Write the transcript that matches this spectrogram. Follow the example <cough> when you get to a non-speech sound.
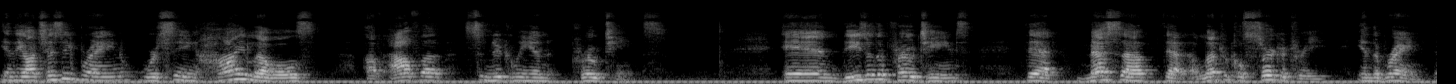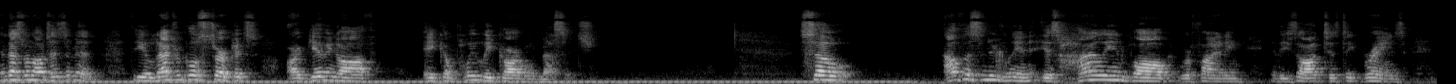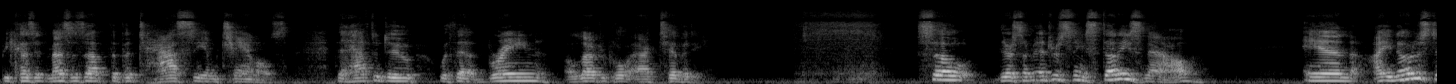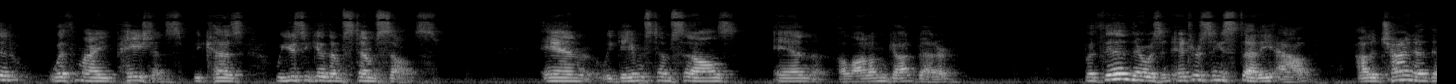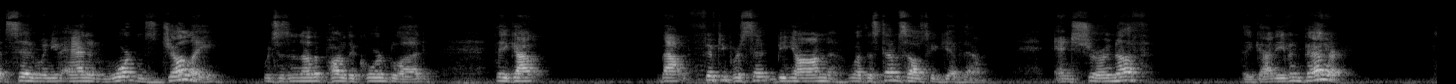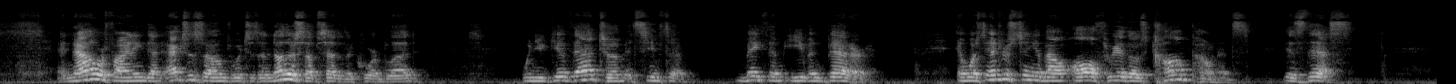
In the autistic brain, we're seeing high levels of alpha synuclein proteins. And these are the proteins that mess up that electrical circuitry in the brain. And that's what autism is. The electrical circuits are giving off a completely garbled message. So alpha-synuclein is highly involved, we're finding, in these autistic brains because it messes up the potassium channels that have to do with that brain electrical activity. So there's some interesting studies now, and I noticed it with my patients because we used to give them stem cells. And we gave them stem cells, and a lot of them got better. But then there was an interesting study out, out of China that said when you added Wharton's jelly, which is another part of the cord blood, they got about 50% beyond what the stem cells could give them. And sure enough, they got even better. And now we're finding that exosomes, which is another subset of the cord blood, when you give that to them, it seems to make them even better. And what's interesting about all three of those components is this.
